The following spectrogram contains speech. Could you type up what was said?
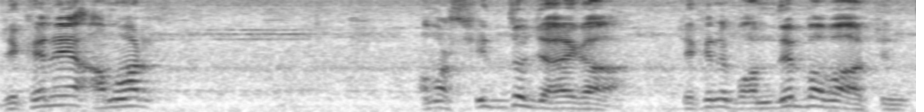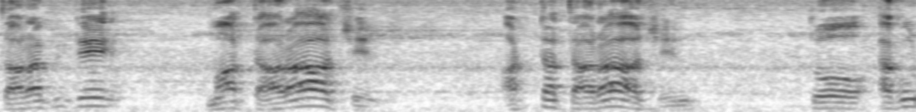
যেখানে আমার আমার সিদ্ধ জায়গা, যেখানে বামদেব বাবা আছেন, তারাপীঠে মা তারা আছেন, আটটা তারা আছেন, তো এখন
